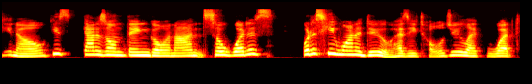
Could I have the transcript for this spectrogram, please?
you know, he's got his own thing going on. So what is what does he want to do? Has he told you like what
